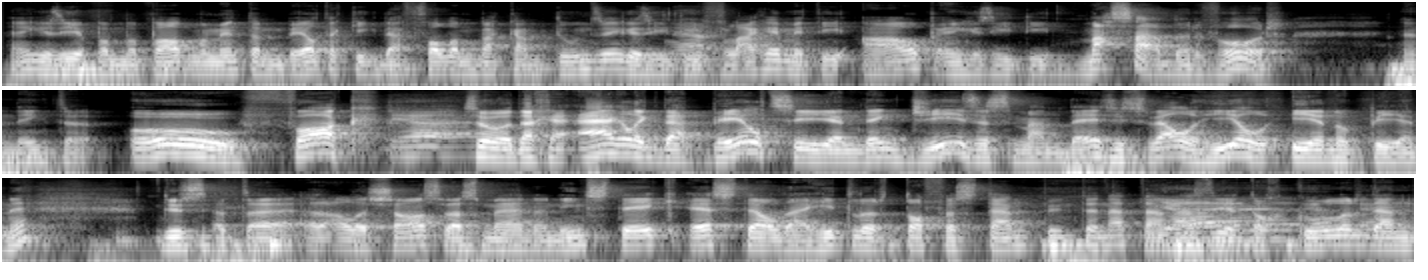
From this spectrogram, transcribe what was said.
Hè, je ziet op een bepaald moment een beeld dat ik dat vol een bak aan het doen ben. Je ziet die vlaggen met die A op en je ziet die massa ervoor. Dan denk je, oh, fuck. Ja. Zo, dat je eigenlijk dat beeld ziet en denkt, Jesus man, deze is wel heel één op één. Hè? Dus het, eh, alle chance was mijn insteek. Hè? Stel dat Hitler toffe standpunten had, dan Ja, was die toch cooler ja, dan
